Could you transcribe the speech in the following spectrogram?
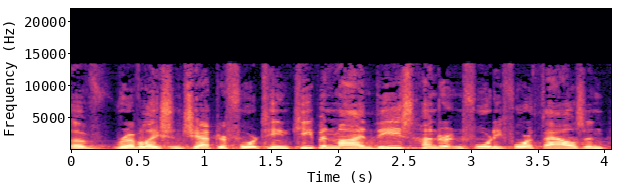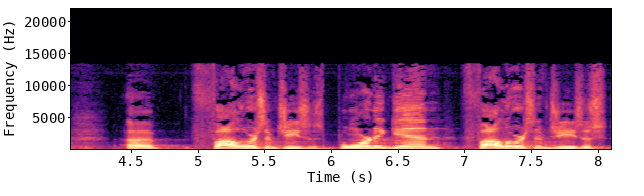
of Revelation chapter 14, keep in mind these 144,000 uh, followers of Jesus, born again followers of Jesus,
